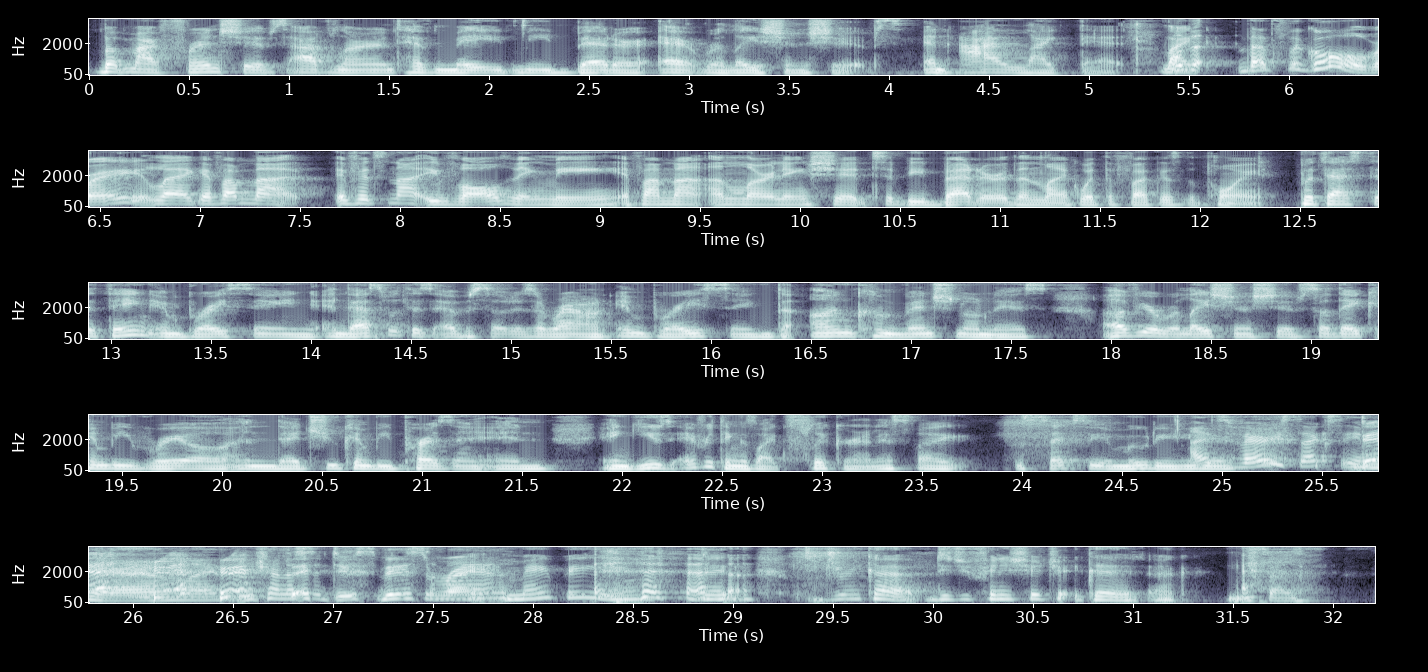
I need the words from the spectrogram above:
But my friendships I've learned have made me better at relationships. And I like that. Like, well, that's the goal, right? Like, if I'm not, if it's not evolving me, if I'm not unlearning shit to be better, then like, what the fuck is the point? But that's the thing, embracing, and that's what this episode is around, embracing the unconventionalness of your relationships so they can be real and that you can be present and, and use everything is like flickering. It's like, sexy and moody. Ah, it's very sexy in here. I'm like, you're trying to seduce me? This right? Maybe. drink up. Did you finish your drink? Good. Okay.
